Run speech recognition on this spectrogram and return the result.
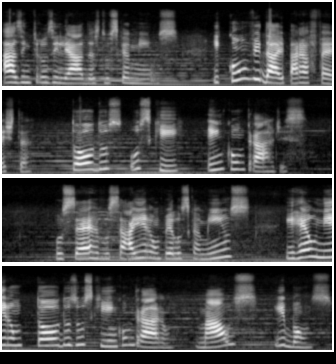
às encruzilhadas dos caminhos e convidai para a festa todos os que encontrardes. Os servos saíram pelos caminhos e reuniram todos os que encontraram, maus e bons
